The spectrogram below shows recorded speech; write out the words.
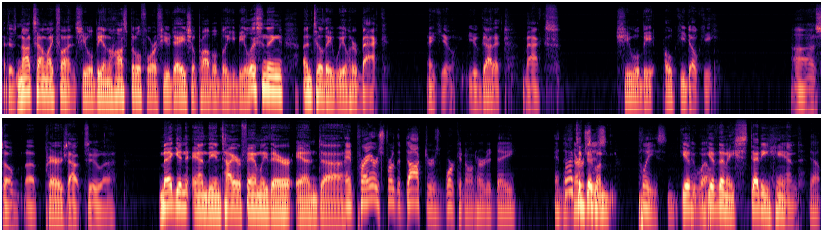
That does not sound like fun. She will be in the hospital for a few days. She'll probably be listening until they wheel her back. Thank you. You got it, Max. She will be okie dokie. Uh, so uh, prayers out to uh, Megan and the entire family there. And, uh, And prayers for the doctors working on her today, and the That's a nurses. good one. Please give well. give them a steady hand. Yep.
